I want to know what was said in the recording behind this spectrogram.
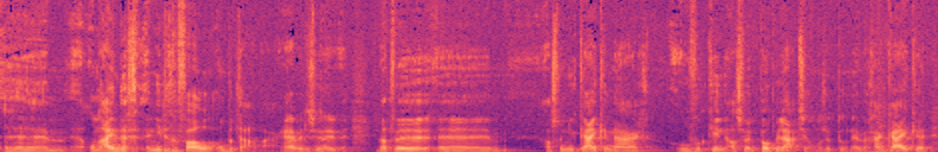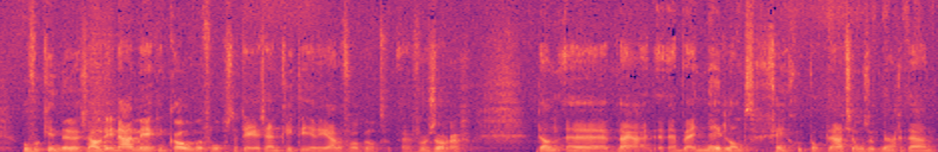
Ehm, oneindig, in ieder geval onbetaalbaar. Hè. Dus, Ja. eh, wat we, ehm, als we nu kijken naar hoeveel kinderen, als we een populatieonderzoek doen en we gaan kijken hoeveel kinderen zouden in aanmerking komen volgens de DSM-criteria bijvoorbeeld eh, voor zorg, dan eh, nou ja, hebben wij in Nederland geen goed populatieonderzoek naar gedaan.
